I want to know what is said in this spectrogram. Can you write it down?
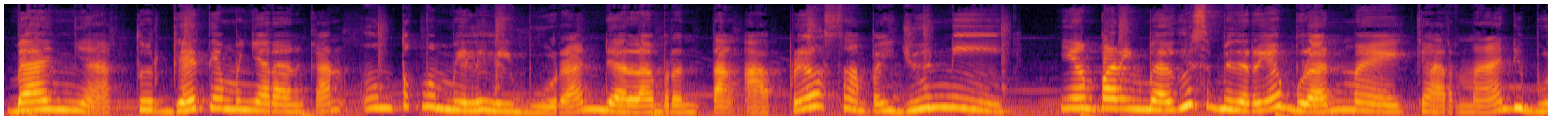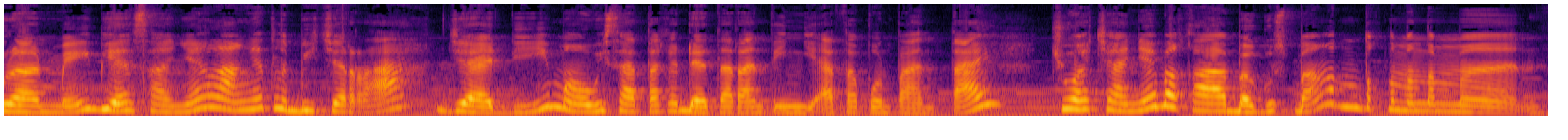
banyak tour guide yang menyarankan untuk memilih liburan dalam rentang April sampai Juni. Yang paling bagus sebenarnya bulan Mei karena di bulan Mei biasanya langit lebih cerah, jadi mau wisata ke dataran tinggi ataupun pantai, cuacanya bakal bagus banget untuk teman-teman.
